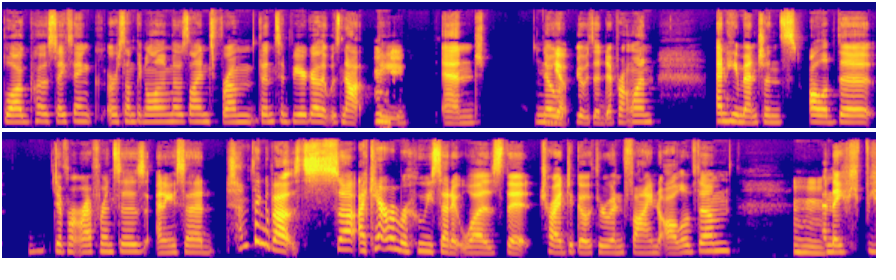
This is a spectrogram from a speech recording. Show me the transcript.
blog post, I think, or something along those lines from Vincent Virga that was not the end No, Yep. It was a different one. And he mentions all of the different references. And he said something about, so- I can't remember who he said it was that tried to go through and find all of them. Mhm. And they he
